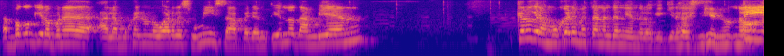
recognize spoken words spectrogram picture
tampoco quiero poner a la mujer en un lugar de sumisa, pero entiendo también, creo que las mujeres me están entendiendo lo que quiero decir, ¿no? Sí,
